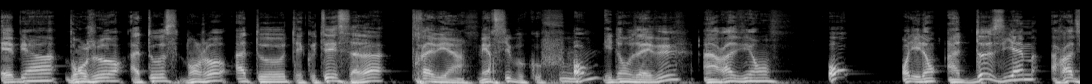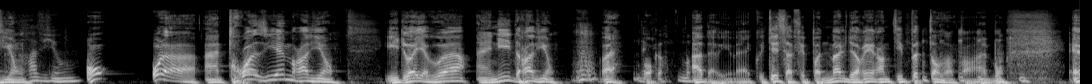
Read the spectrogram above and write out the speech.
Eh bien, bonjour à tous, bonjour à toutes. Écoutez, ça va très bien, merci beaucoup. Mhm. Oh, dis donc, vous avez vu Un ravion. Oh, oh, dis donc, un deuxième ravion. Ravion. Oh, oh là, un troisième ravion. Il doit y avoir un nid de ravion. Voilà. Bon. Bon. Ah bah oui, bah écoutez, ça fait pas de mal de rire un petit peu de temps en temps. hein. Bon, Eh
